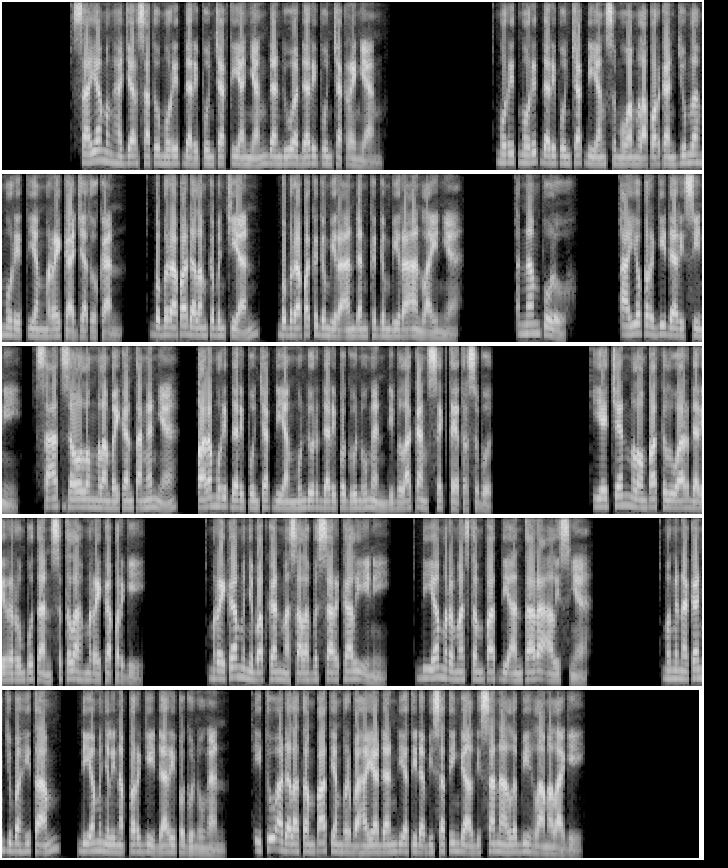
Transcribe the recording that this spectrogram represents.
Saya menghajar satu murid dari puncak Tianyang dan dua dari puncak Renyang. Murid-murid dari puncak Diang semua melaporkan jumlah murid yang mereka jatuhkan. Beberapa dalam kebencian, beberapa kegembiraan dan kegembiraan lainnya. 60. Ayo pergi dari sini. Saat Zhao Long melambaikan tangannya, para murid dari puncak Diang mundur dari pegunungan di belakang sekte tersebut. Ye Chen melompat keluar dari rerumputan setelah mereka pergi. Mereka menyebabkan masalah besar kali ini. Dia meremas tempat di antara alisnya. Mengenakan jubah hitam, dia menyelinap pergi dari pegunungan. Itu adalah tempat yang berbahaya dan dia tidak bisa tinggal di sana lebih lama lagi.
